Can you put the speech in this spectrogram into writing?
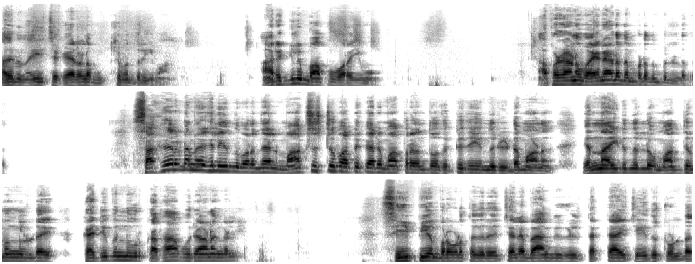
അതിന് നയിച്ച കേരള മുഖ്യമന്ത്രിയുമാണ്. ആരെങ്കിലും മാപ്പ് പറയുമോ? അപ്പോഴാണ് വയനാട് നമ്മുടെ മുമ്പിലുള്ളത്. സഹകരണ മേഖല എന്ന് പറഞ്ഞാൽ മാർക്സിസ്റ്റ് പാർട്ടിക്കാർ മാത്രം എന്തോ തെറ്റ് ചെയ്യുന്നൊരു ഇടമാണ് എന്നായിരുന്നല്ലോ മാധ്യമങ്ങളുടെ കരിവന്നൂർ കഥാപുരാണങ്ങൾ. സി പി എം പ്രവർത്തകർ ചില ബാങ്കുകൾ തെറ്റായി ചെയ്തിട്ടുണ്ട്.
